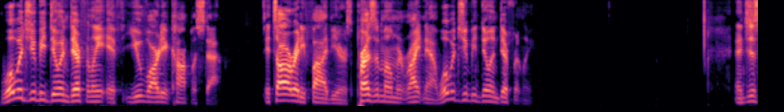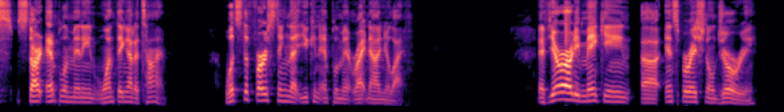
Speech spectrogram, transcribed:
What would you be doing differently if you've already accomplished that? It's already five years, present moment right now. What would you be doing differently? And just start implementing one thing at a time. What's the first thing that you can implement right now in your life? If you're already making uh, inspirational jewelry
